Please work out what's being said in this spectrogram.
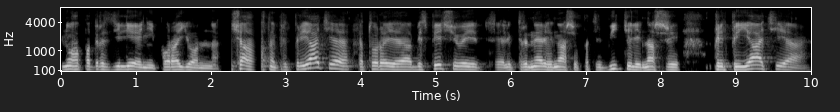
много подразделений по районно. Частное предприятие, которое обеспечивает электроэнергию наших потребителей, наши предприятия.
